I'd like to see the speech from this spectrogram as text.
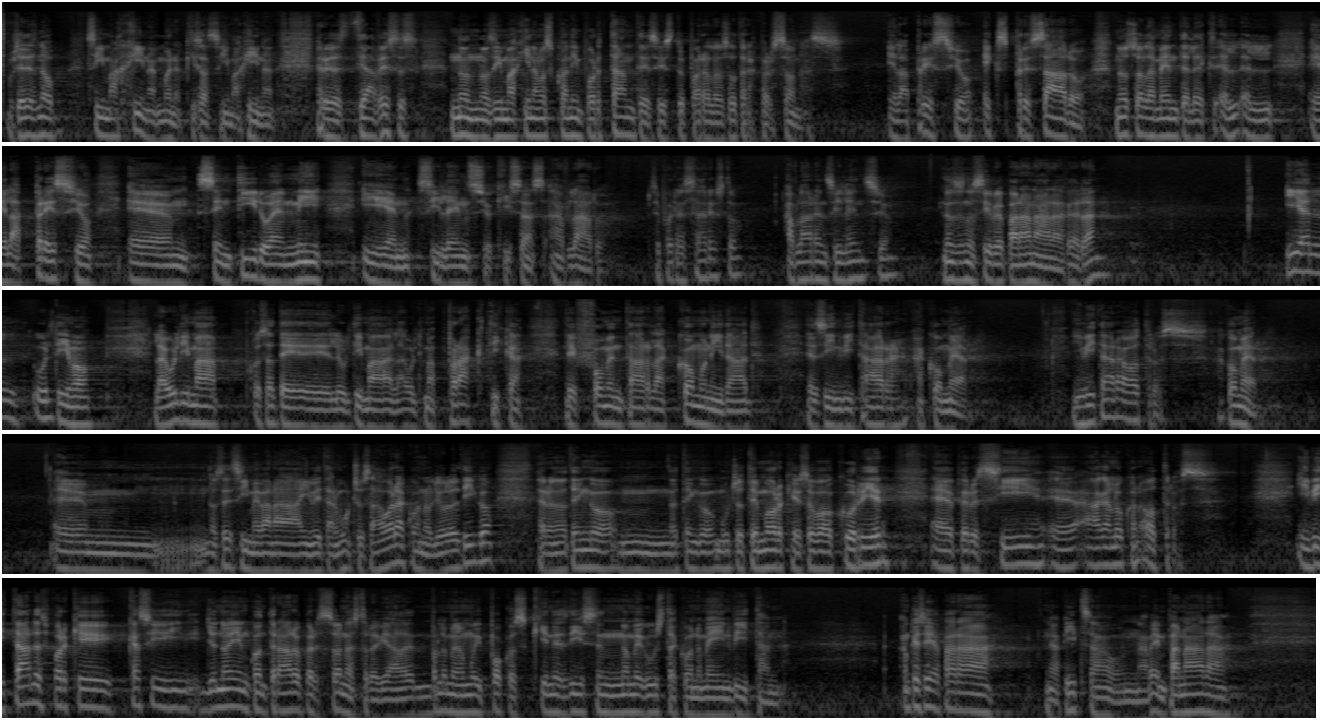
Ustedes no se imaginan, bueno, quizás se imaginan, pero a veces no nos imaginamos cuán importante es esto para las otras personas. El aprecio expresado, no solamente el, aprecio em, sentido en mí y en silencio quizás hablado. ¿Se puede hacer esto? ¿Hablar en silencio? Entonces no sirve para nada, ¿verdad? Y el último, la última cosa de la última, la última práctica de fomentar la comunidad es invitar a comer, invitar a otros a comer. Em, no sé si me van a invitar muchos ahora cuando yo lo digo, pero no tengo, mm, no tengo mucho temor que eso va a ocurrir, eh, pero sí eh, háganlo con otros invitarles porque casi yo no he encontrado personas todavía, por lo menos muy pocos, quienes dicen no me gusta cuando me invitan. Aunque sea para una pizza o una empanada,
